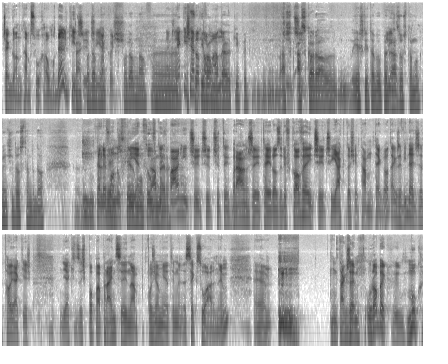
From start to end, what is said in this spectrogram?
czego on tam słuchał, modelki, Tak, czy, podobno, czy jakoś... podobno e, Także jakiś erotoman. modelki, a, Czy- sk- czy- a skoro, jeśli to był Pegasus, to mógł mieć i dostęp do telefonów zdjęć, filmów, klientów kamer. tych pani, czy, czy, czy tych branży tej rozrywkowej, czy, czy jak to się tam tego. Także widać, że to jakieś, jakieś popaprańcy na poziomie tym seksualnym. Także urobek mógł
